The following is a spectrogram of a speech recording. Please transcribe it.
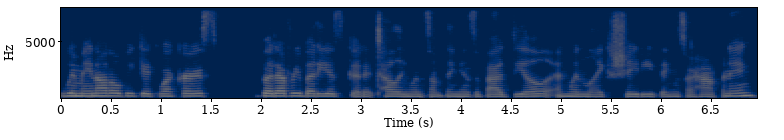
we may not all be gig workers, but everybody is good at telling when something is a bad deal and when like shady things are happening.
